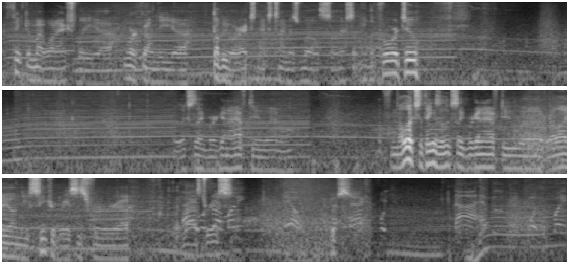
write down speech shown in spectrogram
I think I might want to actually uh, work on the uh, WRX next time as well, so there's something to look forward to. It looks like we're going to have to, I don't know. Well, From the looks of things, it looks like we're going to have to uh, rely on these secret races for uh, that last race. up. Yo, Oops. some action for you. Nah, I have to look at point of place,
